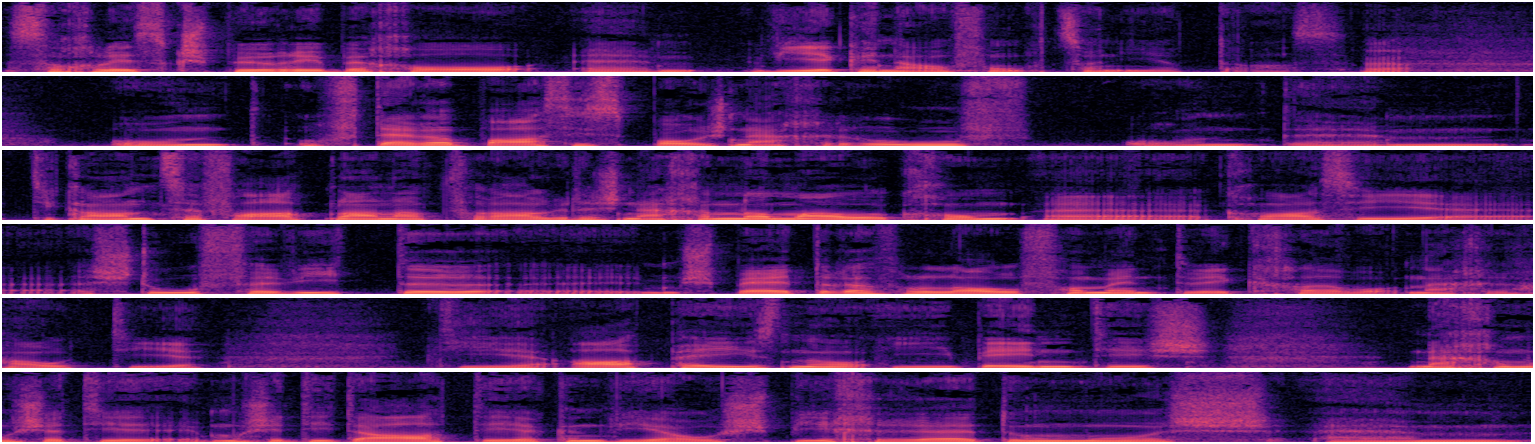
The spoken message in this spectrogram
so ein bisschen das Gespür bekommen, ähm, wie genau funktioniert das. Ja. Und auf dieser Basis baust du nachher auf und ähm, die ganzen Fahrplanabfragen, das ist nachher nochmal äh, quasi äh, eine Stufe weiter äh, im späteren Verlauf vom Entwickeln, wo nachher halt die, die APIs noch einbindest. Nachher musst du die, musst du die Daten irgendwie auch speichern, du musst, ähm,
